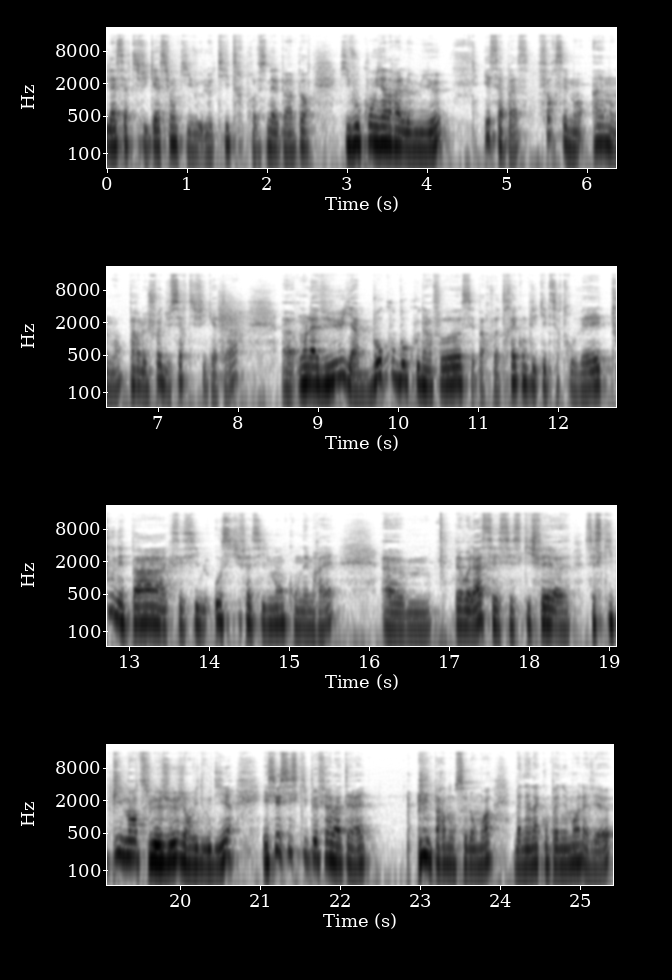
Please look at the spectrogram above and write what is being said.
la certification, qui, le titre professionnel, peu importe, qui vous conviendra le mieux. Et ça passe forcément à un moment par le choix du certificateur. Euh, on l'a vu, il y a beaucoup beaucoup d'infos, c'est parfois très compliqué de s'y retrouver, tout n'est pas accessible aussi facilement qu'on aimerait. Euh, ben voilà, c'est ce qui fait, euh, c'est ce qui pimente le jeu, j'ai envie de vous dire, et c'est aussi ce qui peut faire l'intérêt pardon, selon moi, ben, d'un accompagnement à la VE,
